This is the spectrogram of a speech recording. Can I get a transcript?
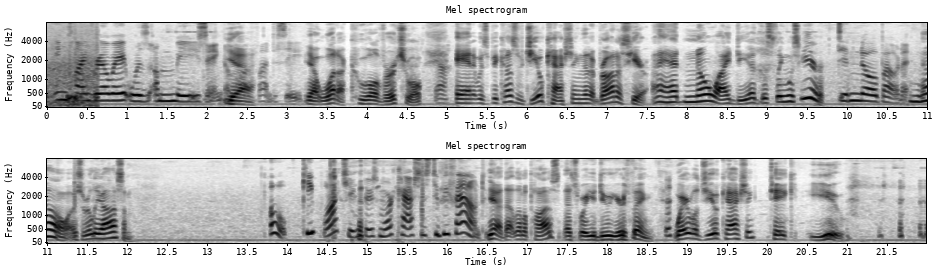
The inclined railway was amazing. A lot Yeah. of fun to see. Yeah, what a cool virtual. Yeah. And it was because of geocaching that it brought us here. I had no idea this thing was here. Didn't know about it. No, it was really awesome. Oh, keep watching. There's more caches to be found. Yeah, that little pause, that's where you do your thing. Where will geocaching take you?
